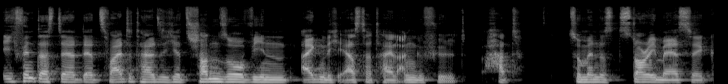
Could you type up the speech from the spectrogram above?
ich finde, dass der, der zweite Teil sich jetzt schon so wie ein eigentlich erster Teil angefühlt hat. Zumindest storymäßig.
